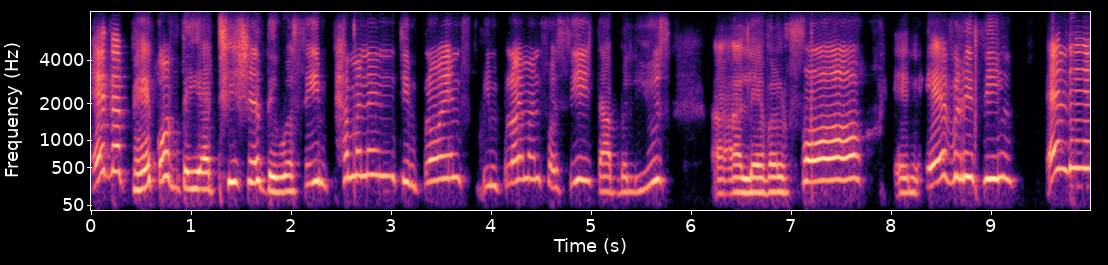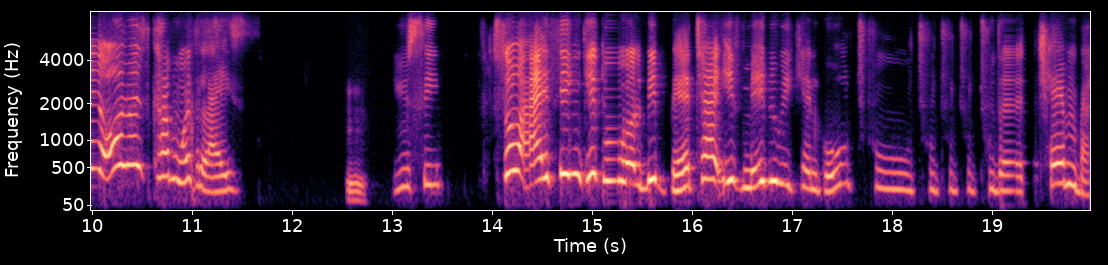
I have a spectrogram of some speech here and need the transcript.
at the back of their t-shirt they were saying permanent employment employment for CHWs uh, level four and everything and they always come with lies mm. you see so I think it will be better if maybe we can go to, to, to, to, to the chamber.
